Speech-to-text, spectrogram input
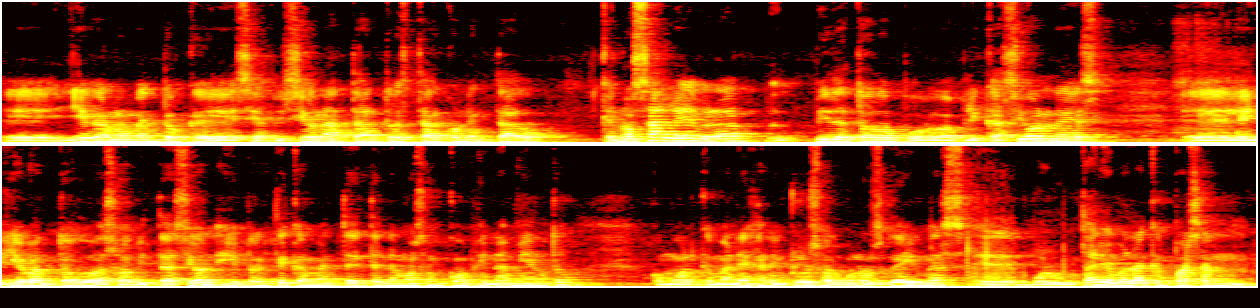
eh, llega el momento que se aficiona tanto a estar conectado que no sale, ¿verdad? Pide todo por aplicaciones, eh, le llevan todo a su habitación y prácticamente tenemos un confinamiento como el que manejan incluso algunos gamers eh, ¿verdad? Que pasan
